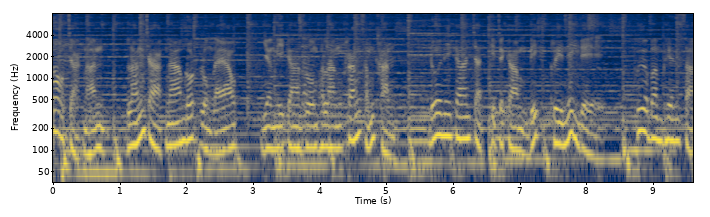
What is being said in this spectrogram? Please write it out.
นอกจากนั้น หลังจากน้ำลดลงแล้ว ยังมีการรวมพลังครั้งสำคัญ โดยมีการจัดกิจกรรม Big Cleaning Day เพื่อบำเพ็ญสา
